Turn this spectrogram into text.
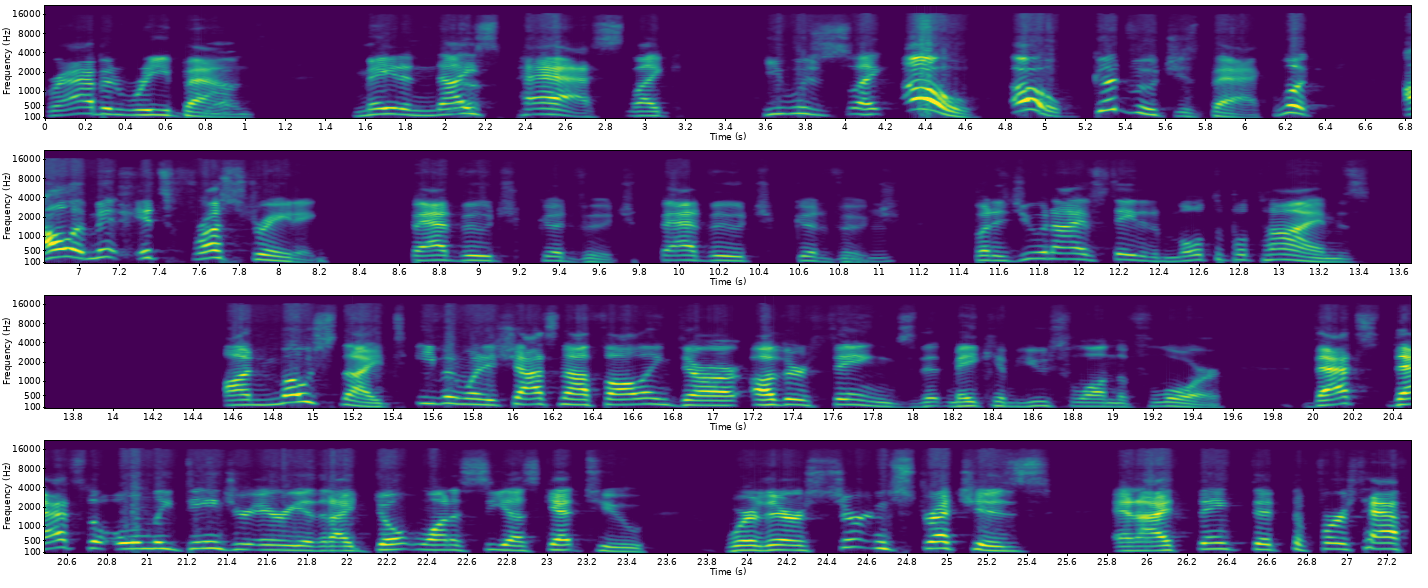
grabbing rebounds, made a nice pass. Like he was like, oh, oh, good Vooch is back. Look, I'll admit it's frustrating. Bad Vooch, good Vooch, bad Vooch, good Vooch. Mhm. But as you and I have stated multiple times, on most nights, even when his shot's not falling, there are other things that make him useful on the floor. That's that's the only danger area that I don't want to see us get to, where there are certain stretches, and I think that the first half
